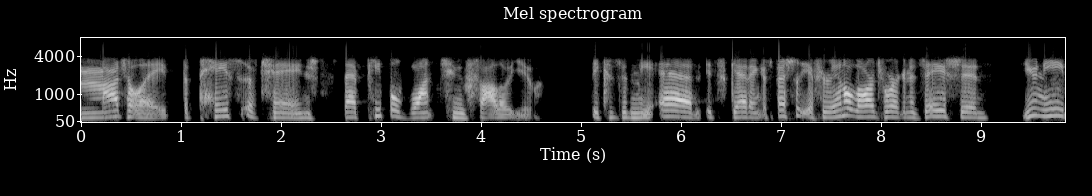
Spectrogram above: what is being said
modulate the pace of change that people want to follow you. Because in the end, it's getting, especially if you're in a large organization, you need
